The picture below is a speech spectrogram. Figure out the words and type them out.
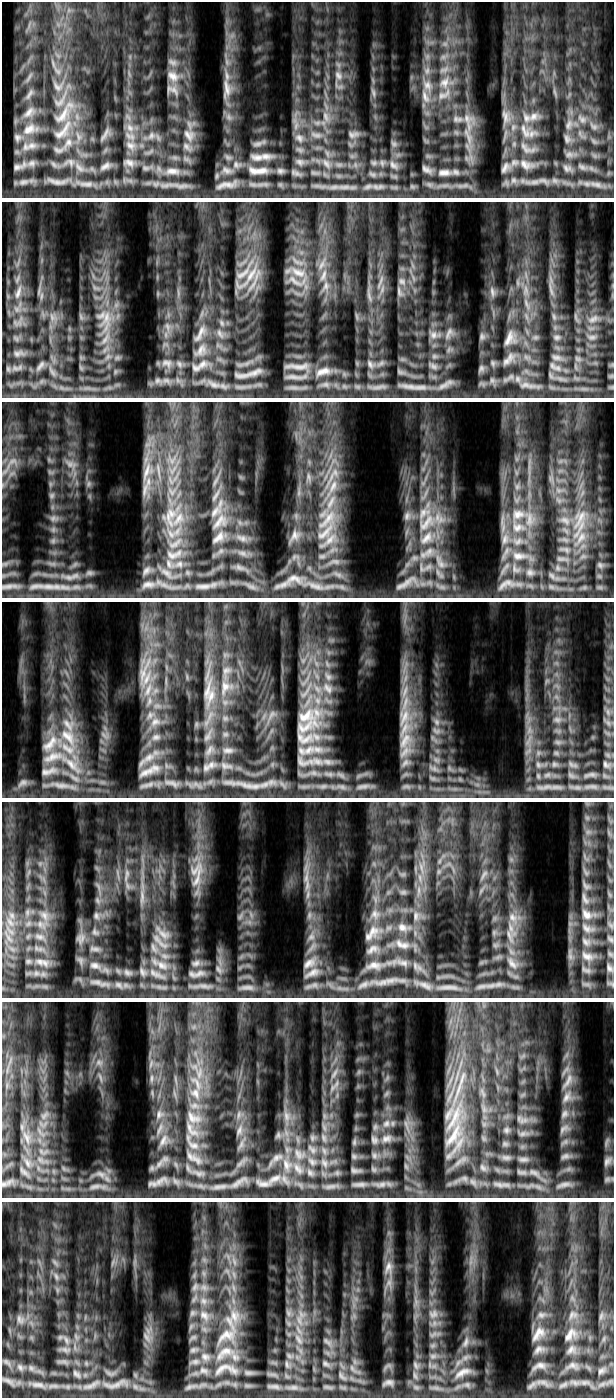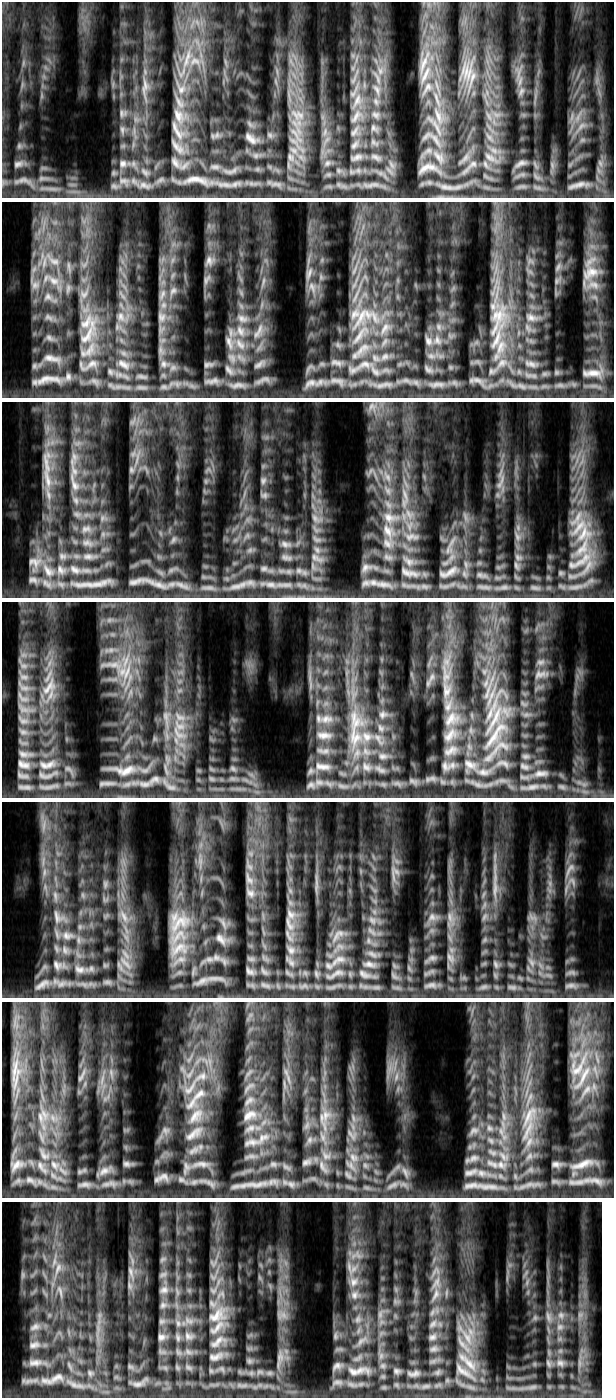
estão apinhadas uns nos outros e trocando o mesmo, o mesmo coco, trocando a mesma, o mesmo copo de cerveja. Não. Eu estou falando em situações onde você vai poder fazer uma caminhada e que você pode manter é, esse distanciamento sem nenhum problema. Você pode renunciar ao uso da máscara em, em ambientes ventilados naturalmente. Nos demais, não dá para se não dá para se tirar a máscara de forma alguma. Ela tem sido determinante para reduzir a circulação do vírus. A combinação do uso da máscara. Agora, uma coisa assim que você coloca que é importante é o seguinte: nós não aprendemos, nem não fazemos está também provado com esse vírus que não se faz, não se muda comportamento com informação. A AIDS já tinha mostrado isso, mas como usa camisinha é uma coisa muito íntima, mas agora com o uso da máscara, com uma coisa explícita que está no rosto, nós, nós mudamos com exemplos. Então, por exemplo, um país onde uma autoridade, a autoridade maior, ela nega essa importância, cria esse caos que o Brasil. A gente tem informações desencontradas, nós temos informações cruzadas no Brasil o tempo inteiro. Por quê? Porque nós não temos o exemplo, nós não temos uma autoridade como Marcelo de Souza, por exemplo, aqui em Portugal, tá certo? Que ele usa máscara em todos os ambientes. Então, assim, a população se sente apoiada neste exemplo. E isso é uma coisa central. Ah, e uma questão que Patrícia coloca, que eu acho que é importante, Patrícia, na questão dos adolescentes, é que os adolescentes, eles são cruciais na manutenção da circulação do vírus, quando não vacinados, porque eles se mobilizam muito mais, eles têm muito mais capacidade de mobilidade do que as pessoas mais idosas, que têm menos capacidade.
